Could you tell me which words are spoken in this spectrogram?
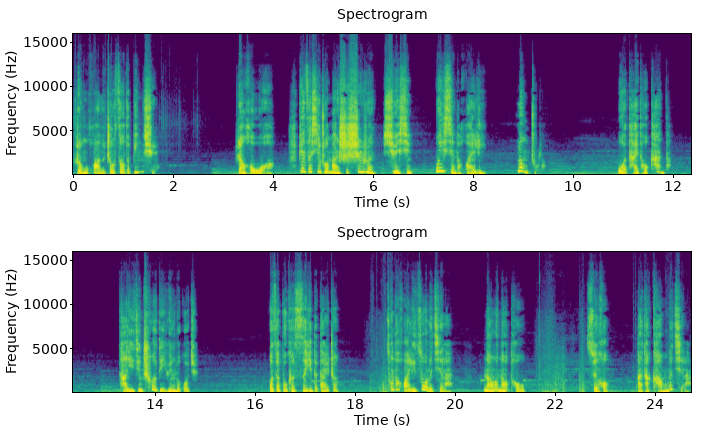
融化了周遭的冰雪。然后我便在谢卓满是湿润、血腥、危险的怀里愣住了。我抬头看他，他已经彻底晕了过去。我在不可思议的呆怔，从他怀里坐了起来，挠了挠头。随后，把他扛了起来。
